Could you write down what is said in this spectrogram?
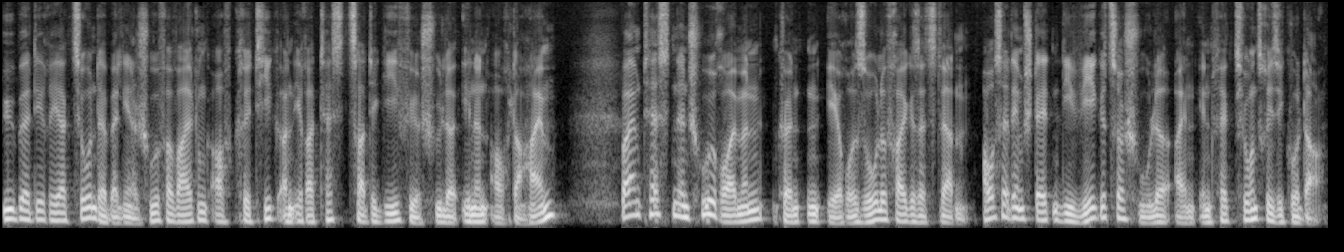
über die Reaktion der Berliner Schulverwaltung auf Kritik an ihrer Teststrategie für SchülerInnen auch daheim. Beim Testen in Schulräumen könnten Aerosole freigesetzt werden. Außerdem stellten die Wege zur Schule ein Infektionsrisiko dar.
